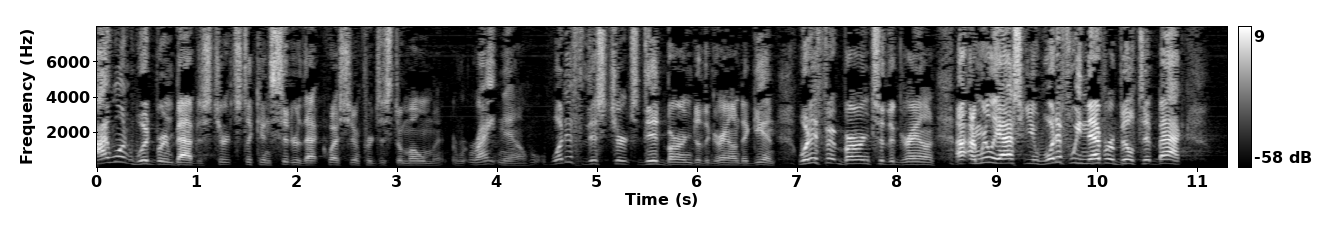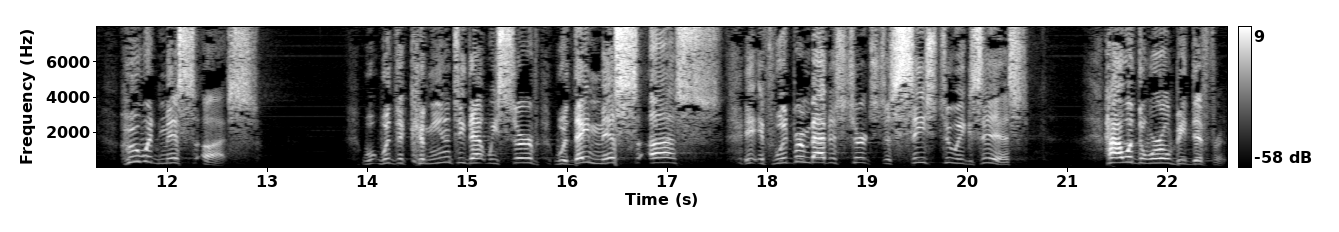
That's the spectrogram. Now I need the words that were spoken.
I want Woodburn Baptist Church to consider that question for just a moment right now. What if this church did burn to the ground again? What if it burned to the ground? I'm really asking you, what if we never built it back? Who would miss us? Would the community that we serve, would they miss us? If Woodburn Baptist Church just ceased to exist, how would the world be different?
